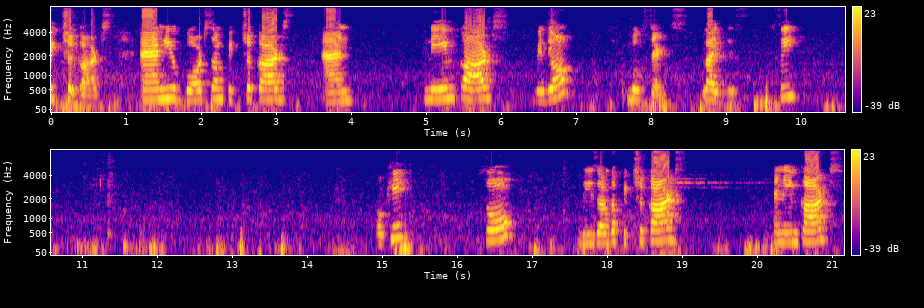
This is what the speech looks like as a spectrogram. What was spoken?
picture cards and you got some picture cards and name cards with your book sets like this. See? Okay? So these are the picture cards and name cards.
